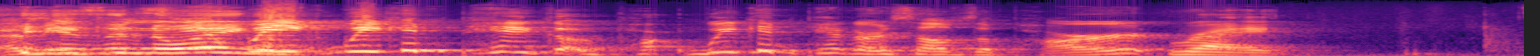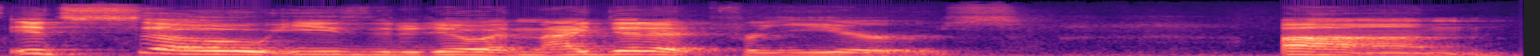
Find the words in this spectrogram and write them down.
I mean, It's annoying. We, we can pick apart. We can pick ourselves apart. Right. It's so easy to do it, and I did it for years. Um,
